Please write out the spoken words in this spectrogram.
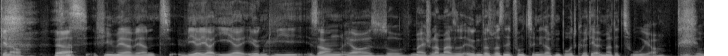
genau. Ja. Das ist viel mehr, während wir ja eher irgendwie sagen, ja, so mein Schlamassel, irgendwas, was nicht funktioniert auf dem Boot, gehört ja immer dazu, ja. Also,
